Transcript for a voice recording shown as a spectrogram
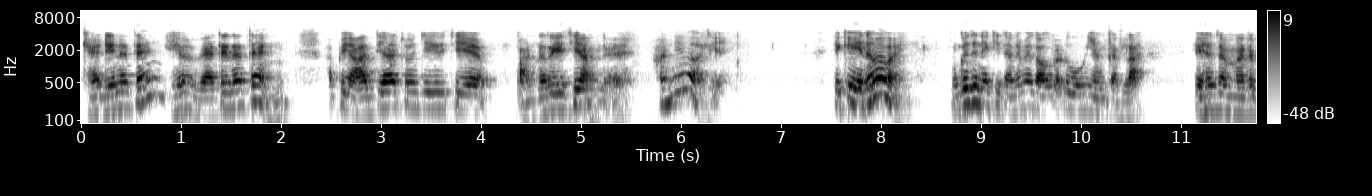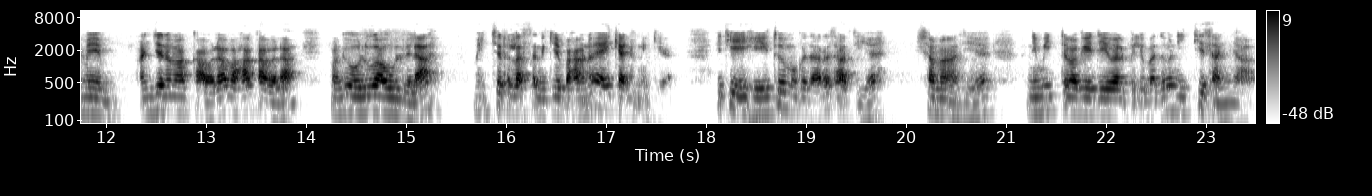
කැඩෙන තැන් එහෙම වැටෙන තැන් අපේ ආධ්‍යාත්මික ජීවිතයේ පන්නරේ තියන්නේ අනිවාර්යයි. ඒක එනවමයි. මොකද නේ කියන්නේ මේ කවුරුහට ඕනියම් කරලා එහෙනම් මට මේ අංජනමක් කවලා වහ කවලා මගේ ඔළුව අවුල් වෙලා මෙච්චර ලස්සන කිය භාවනාව ඇයි කැඩුනේ කියලා. ඉතින් ඒ හේතුව මොකද අර සතිය, සමාධිය, නිමිත්ත වගේ දේවල් පිළිබඳව නිත්‍ය සංඥාව.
